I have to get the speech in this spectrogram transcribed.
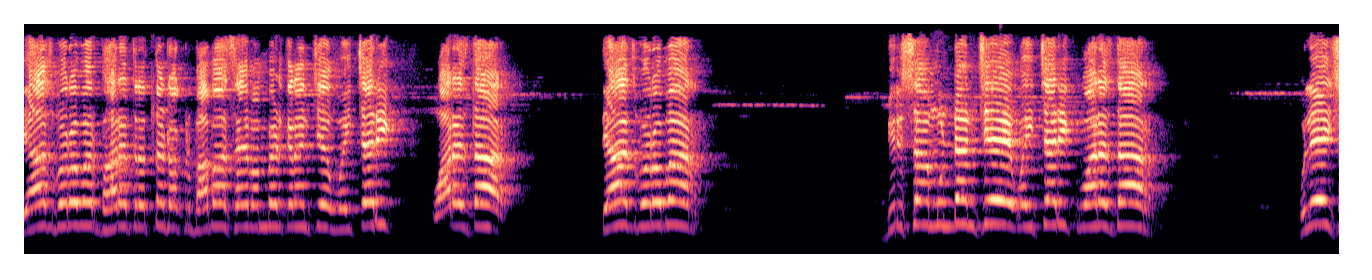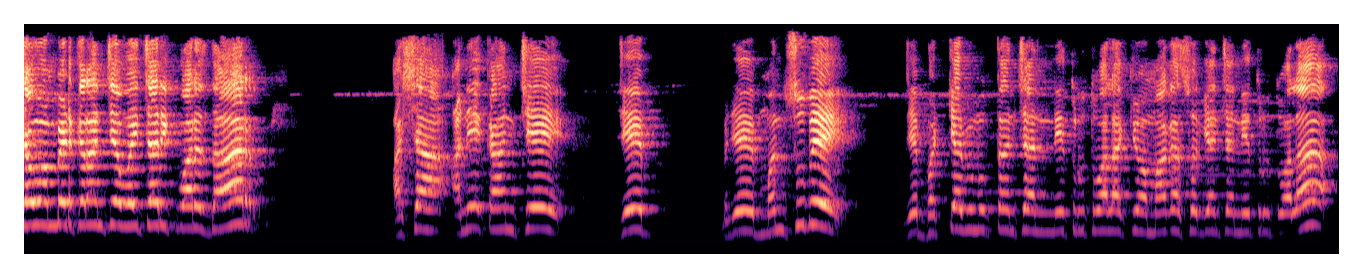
त्याचबरोबर भारतरत्न डॉक्टर बाबासाहेब आंबेडकरांचे वैचारिक वारसदार त्याचबरोबर बिरसा मुंडांचे वैचारिक वारसदार फुले शाहू आंबेडकरांचे वैचारिक वारसदार अशा अनेकांचे जे म्हणजे मनसुबे जे भटक्या विमुक्तांच्या नेतृत्वाला किंवा मागासवर्गीयांच्या नेतृत्वाला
